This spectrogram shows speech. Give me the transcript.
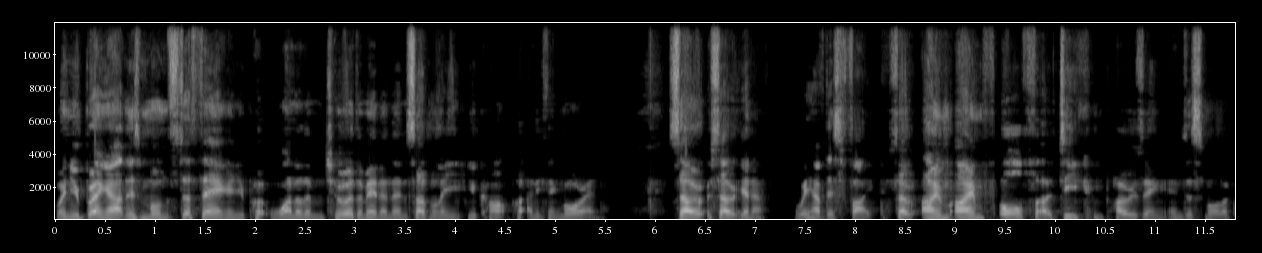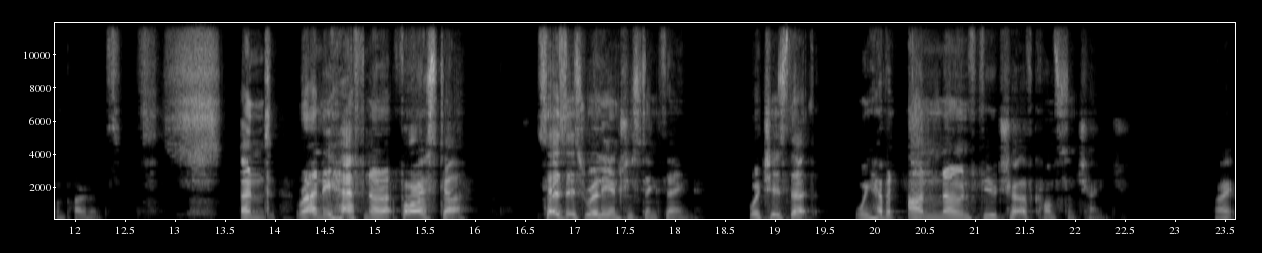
When you bring out this monster thing and you put one of them, two of them in, and then suddenly you can't put anything more in. So, so you know, we have this fight. So I'm I'm all for decomposing into smaller components. And Randy Heffner at Forrester says this really interesting thing, which is that we have an unknown future of constant change. Right?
